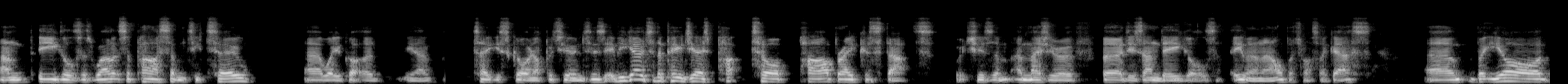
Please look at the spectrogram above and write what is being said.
and eagles as well. It's a par seventy-two, uh, where you've got to you know take your scoring opportunities. If you go to the PGA's Tour Par Breaker stats, which is a, a measure of birdies and eagles, even an albatross, I guess. Um, but your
